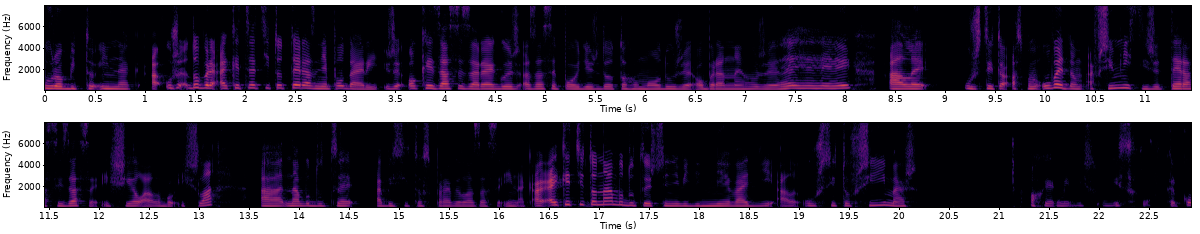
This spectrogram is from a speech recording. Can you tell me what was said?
urobiť to inak. A už, dobre, aj keď sa ti to teraz nepodarí, že ok, zase zareaguješ a zase pôjdeš do toho módu, že obranného, že hej, hej, hej, ale už si to aspoň uvedom a všimni si, že teraz si zase išiel alebo išla a na budúce, aby si to spravila zase inak. A aj keď ti to na budúce ešte nevidí, nevadí, ale už si to všímaš. Och, jak mi vys- vyschlo v krku.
